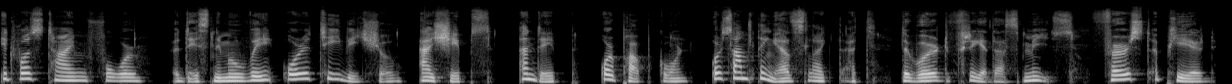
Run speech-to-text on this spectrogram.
it was time for a Disney movie or a TV show, and chips and dip or popcorn or something else like that. The word fredagsmys first appeared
